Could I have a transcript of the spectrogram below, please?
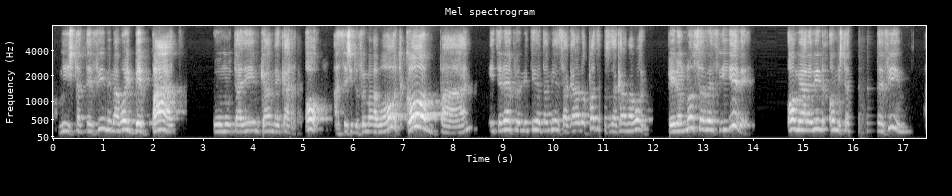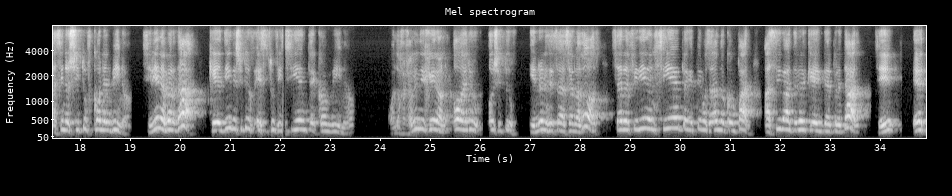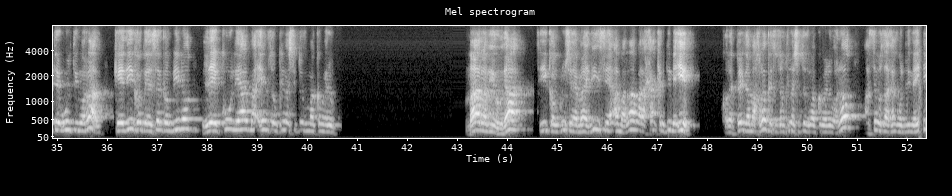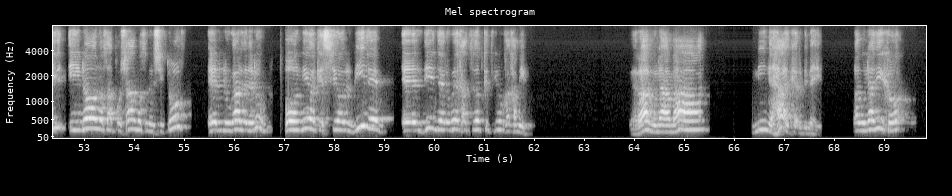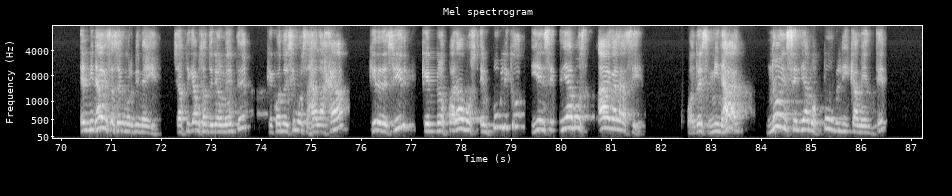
o hacer si tu fue Mabot con pan y tener permitido también sacar a los patos y sacar a Mabot. Pero no se refiere o me arevil o mistatefim haciendo shituf con el vino. Si bien es verdad que el din de shituf es suficiente con vino, cuando Jajamín dijeron o eru oh, o shituf y no es necesario hacer las dos, se refirieron siempre que estemos hablando con pan. Así va a tener que interpretar ¿sí? este último rab que dijo que de ser con vino le cule alma en su clima Makomeru. Marra Judá, ¿sí? concluye la y dice, Amarra Barajá ir Con respecto a Majló, que si son clima Shituf Makomeru o no, hacemos la con ir y no nos apoyamos en el Shituf en lugar del Eru, por miedo a que se olviden el din de Rubén Hatzot que tiene un Jajamim. Rabuna Amar, Minhag Herbimeir. Rabuna dijo, el Minhag es hacer como Herbimeir. Ya explicamos anteriormente que cuando decimos halajá, quiere decir que nos paramos en público y enseñamos, hagan así. Cuando es minhag, no enseñamos públicamente,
